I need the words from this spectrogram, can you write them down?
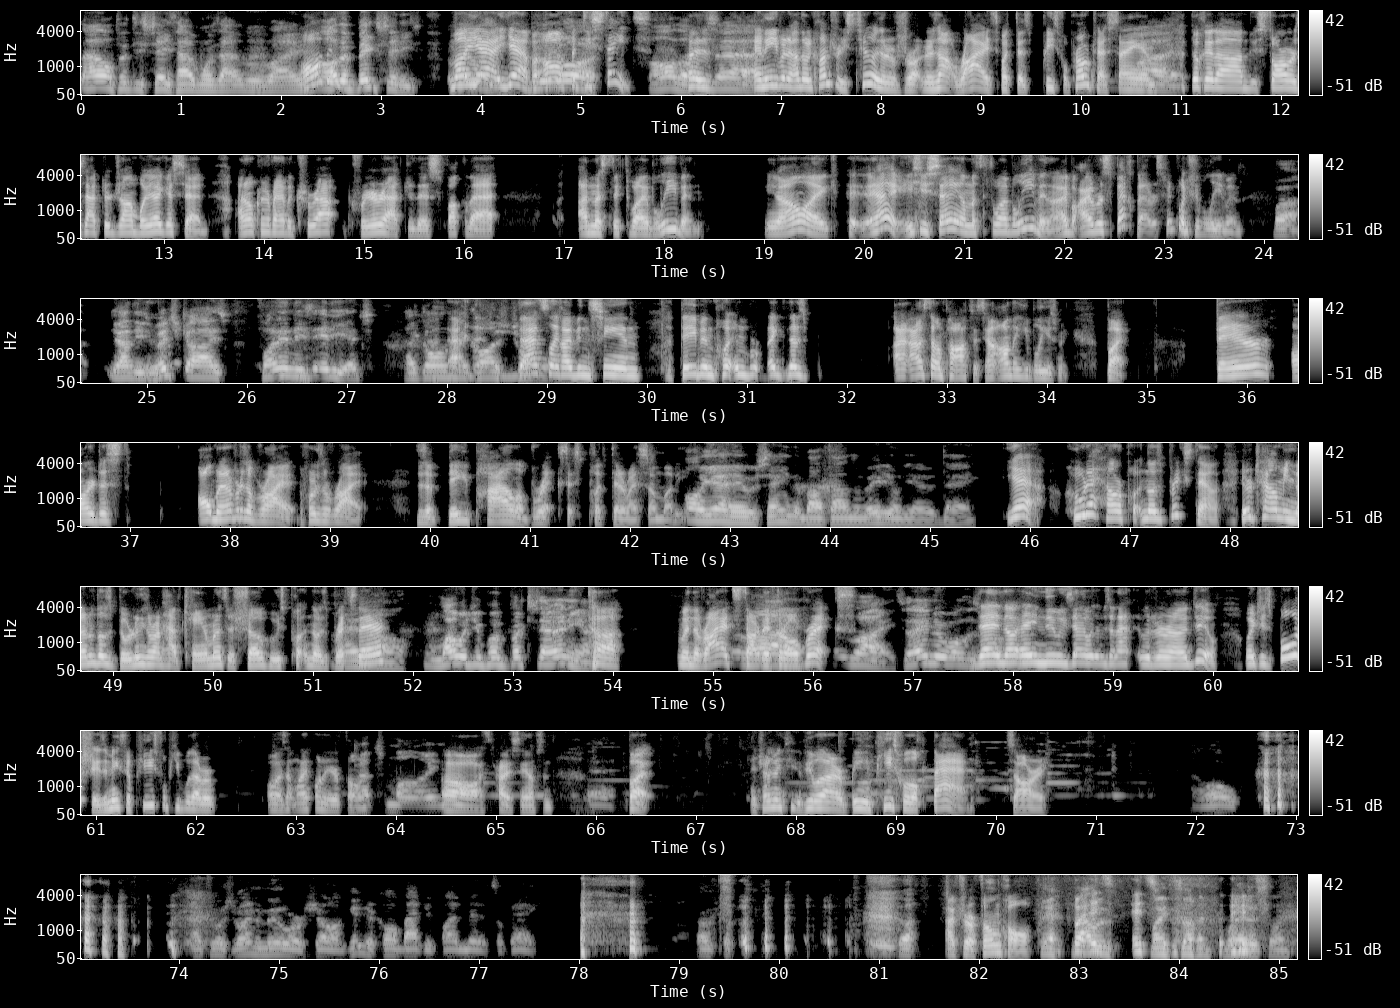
Not all 50 states have ones that were rioting. All All, the- the, big cities. Well, yeah, Philly, yeah, but New all fifty states. All of 'Cause- them. Yeah. and even other countries too. There's there's not riots, but there's peaceful protests saying, Right. "Look at um the Star Wars actor John Boyega said, I don't care if I have a career career after this. Fuck that. I'm gonna stick to what I believe in." You know, like, hey, he's saying I'm gonna stick to what I believe in. I I respect that. Respect what you believe in. But yeah, these rich guys funding these idiots that go and That- cause trouble. That's like I've been seeing. They've been putting like there's. I, I was telling Poxis, I don't think he believes me, but there are just oh whenever there's a riot, before there's a riot, there's a big pile of bricks that's put there by somebody. Oh yeah, they were saying about that on the radio the other day. Yeah, who the hell are putting those bricks down? You're telling me none of those buildings around have cameras to show who's putting those bricks there? Why would you put bricks there anyhow? To when the riots start, they throw bricks. Right. So they knew what was They know they knew exactly what, it was what they were gonna do, which is bullshit. It makes the peaceful people that were. Oh, is that my phone or your phone? That's mine. Oh, it's probably Samson. Yeah. But it tries to make the people that are being peaceful look bad. Sorry. Hello. That's what's right in the middle of a show. I'll give you a call back in five minutes, okay? okay. After a phone call, Yeah, but it's it's my son. My it's- son.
